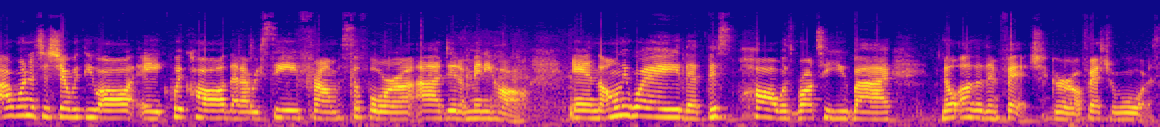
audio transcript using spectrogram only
i wanted to share with you all a quick haul that i received from sephora. I did a mini haul. And the only way that this haul was brought to you by no other than fetch girl fetch rewards.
